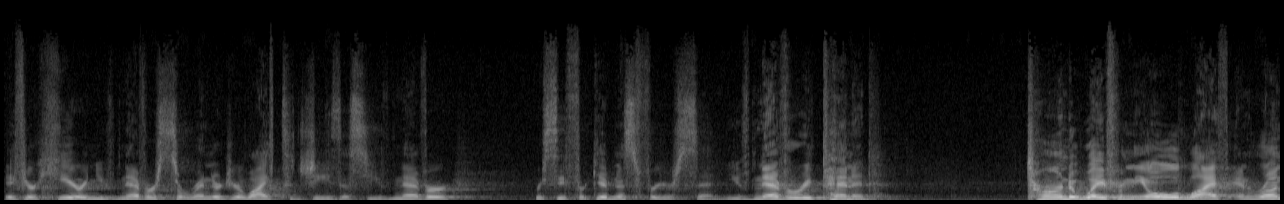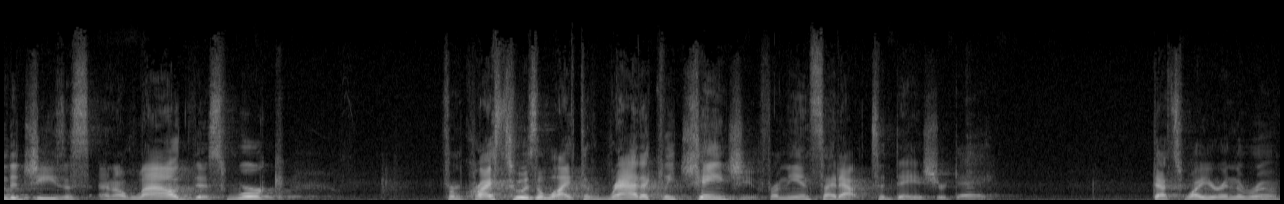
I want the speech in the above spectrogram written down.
If you're here and you've never surrendered your life to Jesus, you've never received forgiveness for your sin, you've never repented, turned away from the old life and run to Jesus and allowed this work from Christ who is alive to radically change you from the inside out, today is your day. That's why you're in the room.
